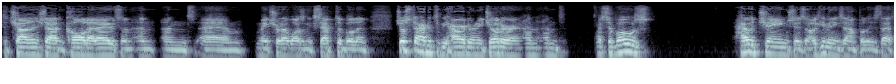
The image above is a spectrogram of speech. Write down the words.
to challenge that and call that out and and and um, make sure that wasn't acceptable and just started to be harder on each other. And and I suppose how it changed is I'll give you an example is that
